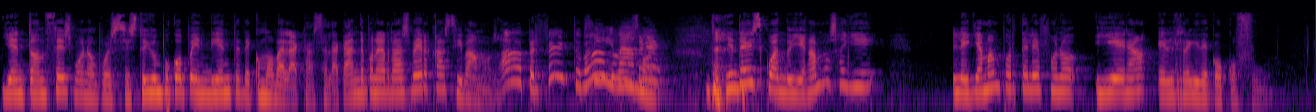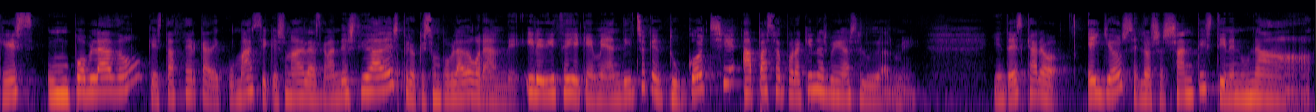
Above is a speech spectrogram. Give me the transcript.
Y entonces, bueno, pues estoy un poco pendiente de cómo va la casa. Le acaban de poner las verjas y vamos. Ah, perfecto, vamos. Sí, vamos. Y entonces, cuando llegamos allí, le llaman por teléfono y era el rey de Cocofú que es un poblado que está cerca de Kumasi, que es una de las grandes ciudades, pero que es un poblado grande. Y le dice, oye, que me han dicho que tu coche ha pasado por aquí y no has venido a saludarme. Y entonces, claro, ellos, los Asantis, tienen una,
